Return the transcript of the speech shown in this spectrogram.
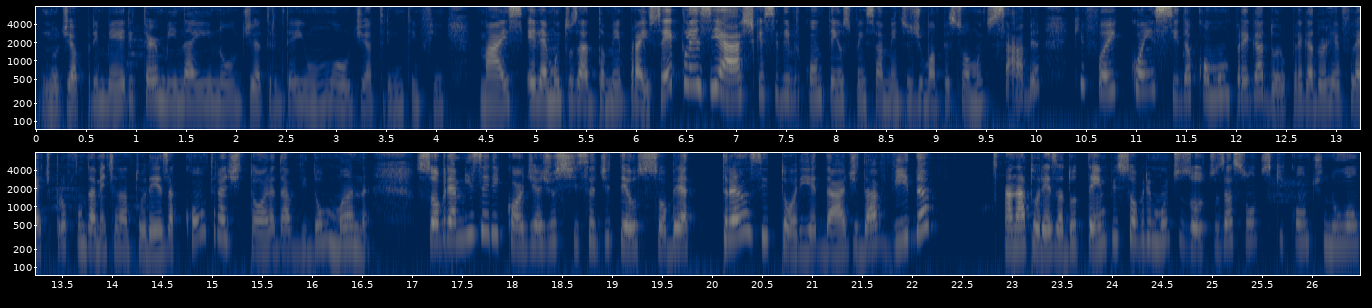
no dia 1 e termina aí no dia 31 ou dia 30, enfim. Mas ele é muito usado também para isso. Eclesiástico, esse livro contém os pensamentos de uma pessoa muito sábia que foi conhecida como um pregador. O pregador reflete profundamente a natureza contraditória da vida humana, sobre a misericórdia e a justiça de Deus, sobre a transitoriedade da vida a natureza do tempo e sobre muitos outros assuntos que continuam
